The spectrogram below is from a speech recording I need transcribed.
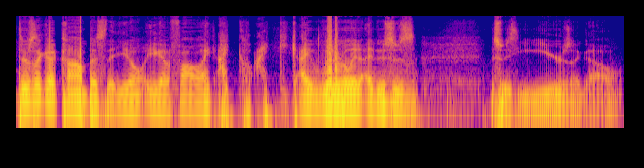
there's like a compass that you don't you gotta follow. I I I, I literally I, this was this was years ago.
